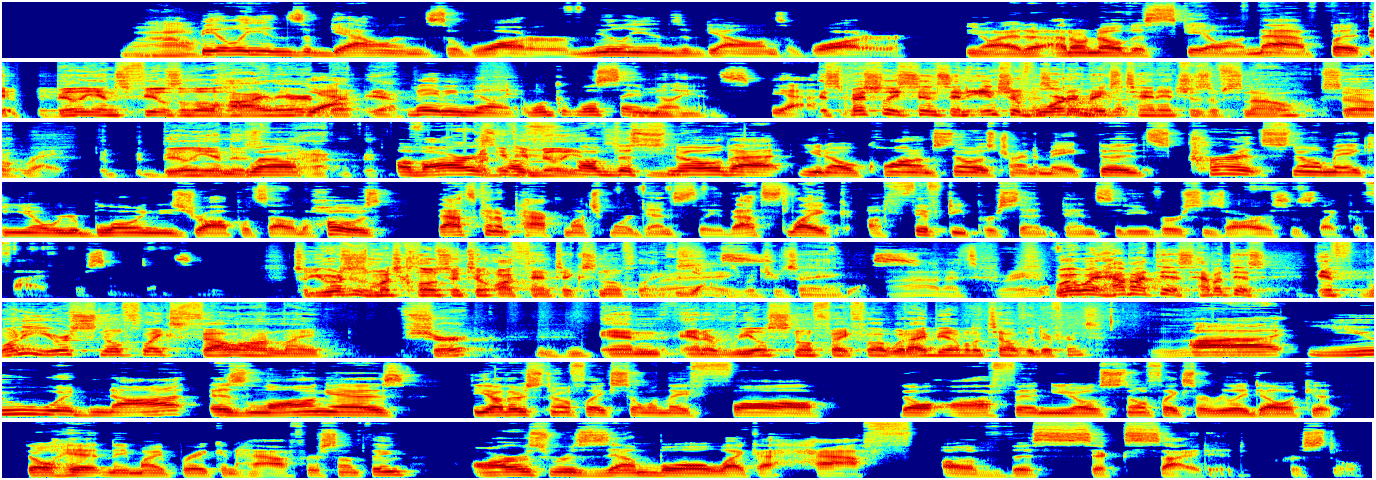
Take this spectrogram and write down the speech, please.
wow. billions of gallons of water, millions of gallons of water you know, I, I don't know the scale on that, but billions feels a little high there. Yeah, but yeah, maybe million. We'll, we'll say mm-hmm. millions. Yeah, especially since an inch of water makes ten inches of snow. So right, a billion is well uh, of ours of, of, the mm. snow that you know quantum snow is trying to make. The current snow making, you know, where you're blowing these droplets out of the hose, that's going to pack much more densely. That's like a fifty percent density versus ours is like a five percent density. So yours is much closer to authentic snowflakes. Right. Yes. Is what you're saying. Yes. Wow, that's great. Wait, wait. How about this? How about this? If one of your snowflakes fell on my shirt mm-hmm. and and a real snowflake fell, would I be able to tell the difference? Uh, you would not, as long as the other snowflakes. So when they fall, they'll often, you know, snowflakes are really delicate. They'll hit and they might break in half or something. Ours resemble like a half of this six-sided crystal.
